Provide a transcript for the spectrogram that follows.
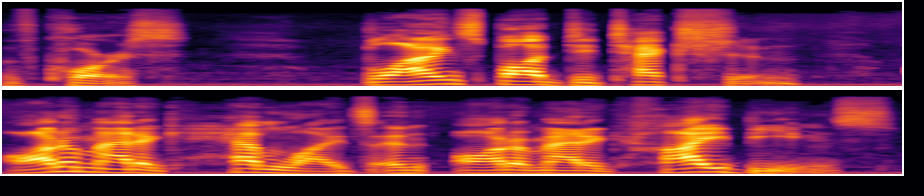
of course, blind spot detection, automatic headlights and automatic high beams.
